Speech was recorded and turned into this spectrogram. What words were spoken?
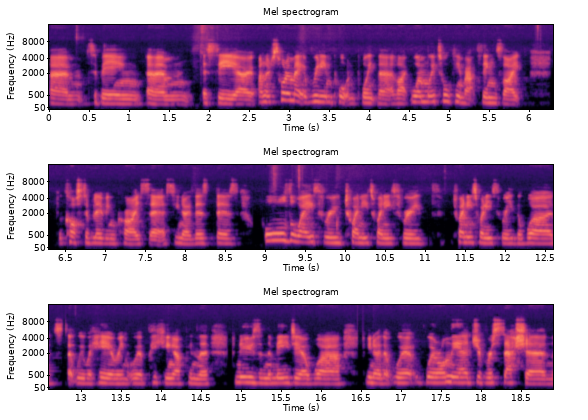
um, to being um, a CEO. And I just want to make a really important point there. Like when we're talking about things like the cost of living crisis, you know, there's there's all the way through 2023 2023, the words that we were hearing, we were picking up in the news and the media were, you know, that we're we're on the edge of recession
